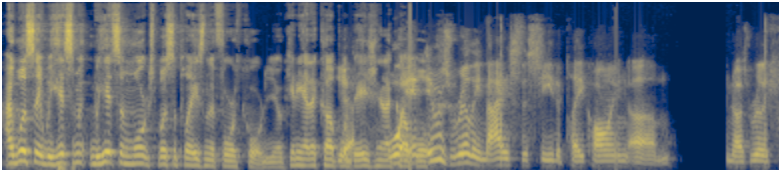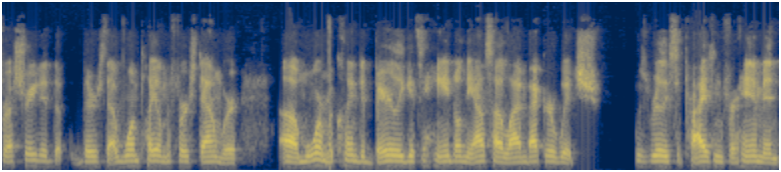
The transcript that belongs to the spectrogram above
I will say we hit some we hit some more explosive plays in the fourth quarter. You know, Kenny had a couple, Yeah. Daijun had a Well, couple. it was really nice to see the play calling. Um, you know, I was really frustrated. that There's that one play on the first down where um, Warren McClendon barely gets a hand on the outside linebacker, which was really surprising for him. And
